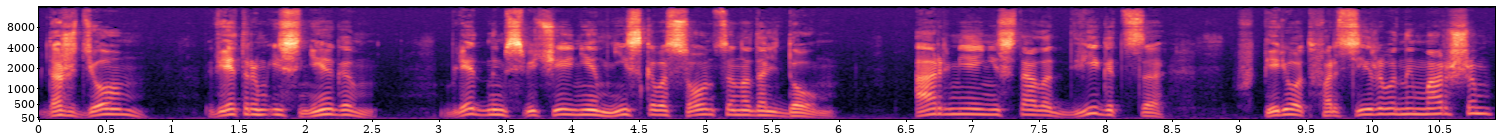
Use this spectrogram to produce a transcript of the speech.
дождем, ветром и снегом, бледным свечением низкого солнца над льдом. Армия не стала двигаться вперед форсированным маршем,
